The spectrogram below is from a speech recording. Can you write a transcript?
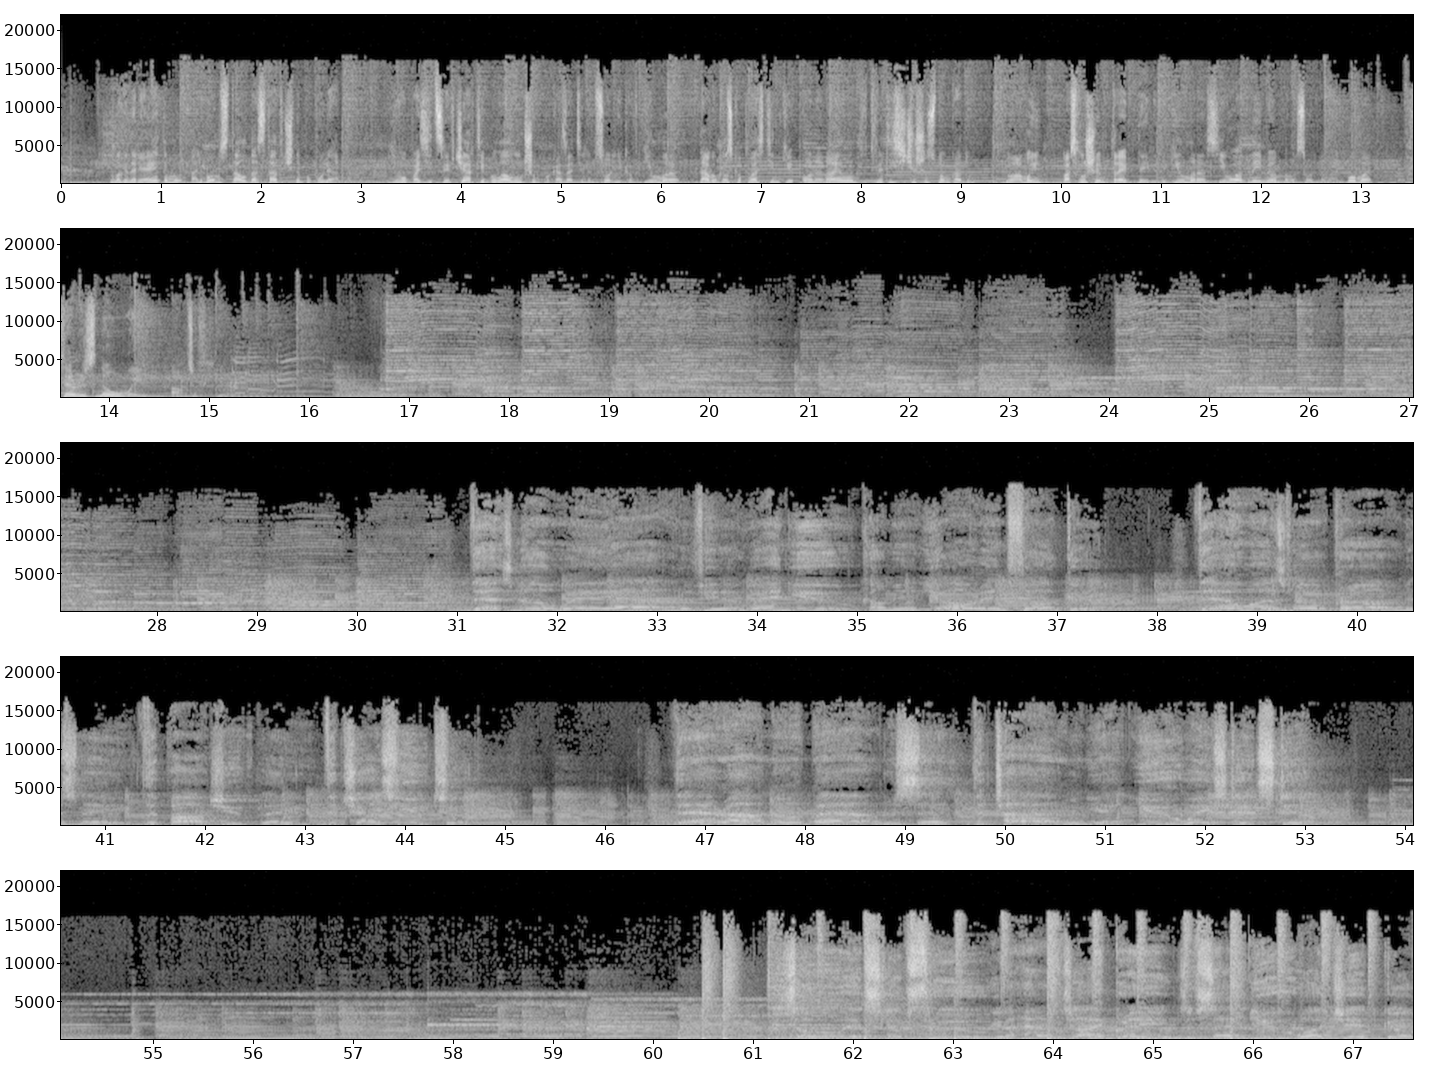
Благодаря этому альбом стал достаточно популярным. Его позиция в чарте была лучшим показателем сольников Гилмора до выпуска пластинки On an Island в 2006 году. Ну а мы послушаем трек Дэвида Гилмора с его одноименного сольного альбома There is no way out of here. In, you're in for good. There was no promise made, the part you played, the chance you took. There are no boundaries set, the time, and yet you wasted still. Of sand. You watch it go.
